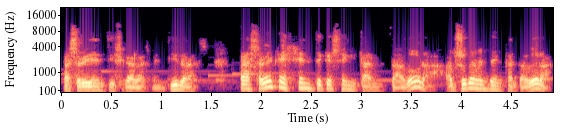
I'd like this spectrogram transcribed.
para saber identificar las mentiras, para saber que hay gente que es encantadora, absolutamente encantadora,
